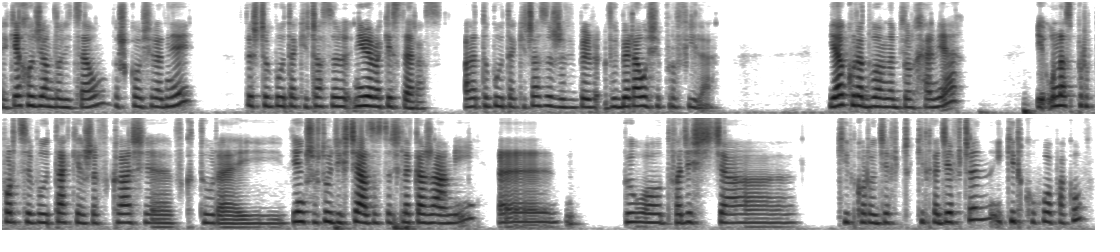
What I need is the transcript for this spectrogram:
Jak ja chodziłam do liceum, do szkoły średniej, to jeszcze były takie czasy, nie wiem jak jest teraz, ale to były takie czasy, że wybierało się profile. Ja akurat byłam na biochemię i u nas proporcje były takie, że w klasie, w której większość ludzi chciała zostać lekarzami, e, było dwadzieścia kilkoro dziewczyn, kilka dziewczyn i kilku chłopaków.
